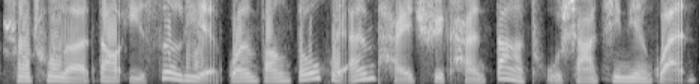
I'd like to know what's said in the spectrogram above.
说出了到以色列官方都会安排去看大屠杀纪念馆，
